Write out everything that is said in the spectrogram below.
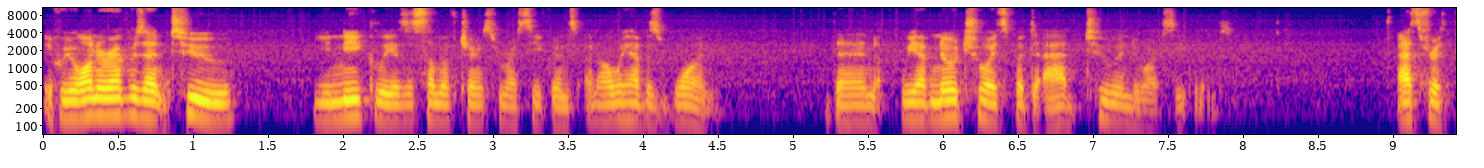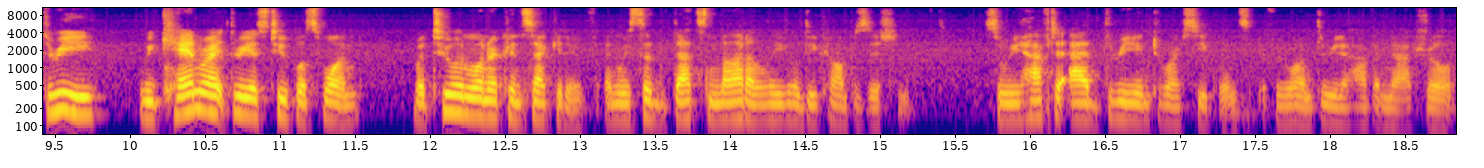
if we want to represent 2 uniquely as a sum of terms from our sequence, and all we have is 1, then we have no choice but to add 2 into our sequence. As for 3, we can write 3 as 2 plus 1, but 2 and 1 are consecutive, and we said that that's not a legal decomposition. So we have to add 3 into our sequence if we want 3 to have a natural,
